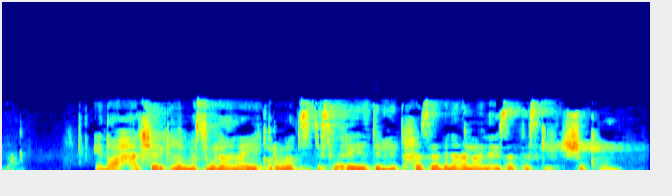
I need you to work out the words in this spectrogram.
إيضاح الشركة غير مسؤولة عن أي قرارات استثمارية يتم اتخاذها بناء على هذا التسجيل. شكرا.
